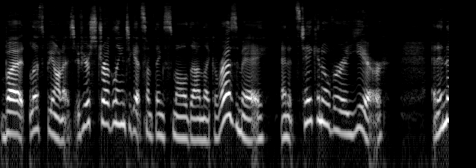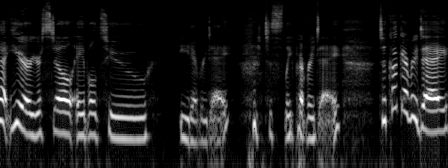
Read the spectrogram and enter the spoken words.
but let's be honest. If you're struggling to get something small done like a resume and it's taken over a year, and in that year you're still able to eat every day, to sleep every day, to cook every day,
